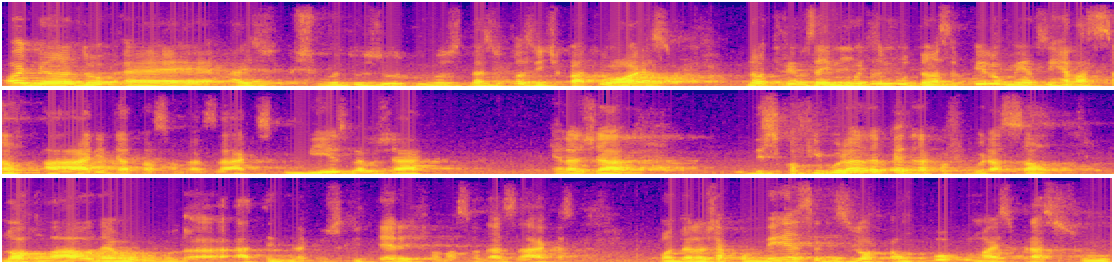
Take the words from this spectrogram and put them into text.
Olhando é, as chuvas dos últimos, das últimas 24 horas, não tivemos aí muitas mudanças, pelo menos em relação à área de atuação das águas, que mesmo ela já, ela já desconfigurando, né, perdendo a configuração normal, né, o, atendendo os critérios de formação das águas, quando ela já começa a deslocar um pouco mais para sul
